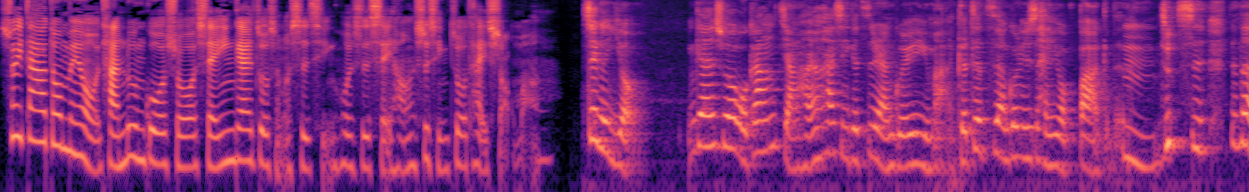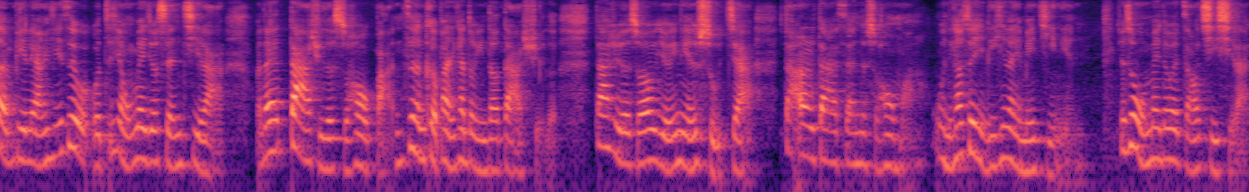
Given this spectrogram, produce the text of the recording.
所以大家都没有谈论过说谁应该做什么事情，或是谁好像事情做太少吗？这个有。应该说，我刚刚讲好像它是一个自然规律嘛，可这自然规律是很有 bug 的，嗯，就是真的很凭良心。所以我，我我之前我妹就生气啦。我在大学的时候吧，这很可怕。你看，都已经到大学了。大学的时候有一年暑假，大二大三的时候嘛，哇，你看，所以离现在也没几年。就是我妹都会早起起来，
